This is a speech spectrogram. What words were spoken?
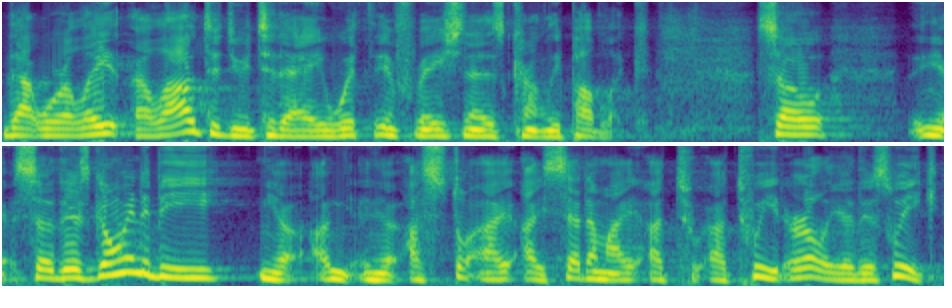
that we're allowed to do today with information that is currently public. So, you know, so there's going to be, you know, I, I said in my a tweet earlier this week,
